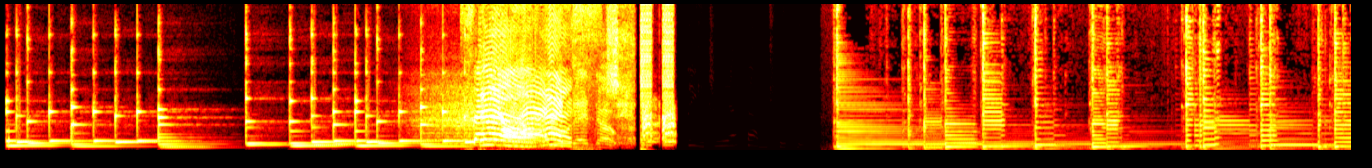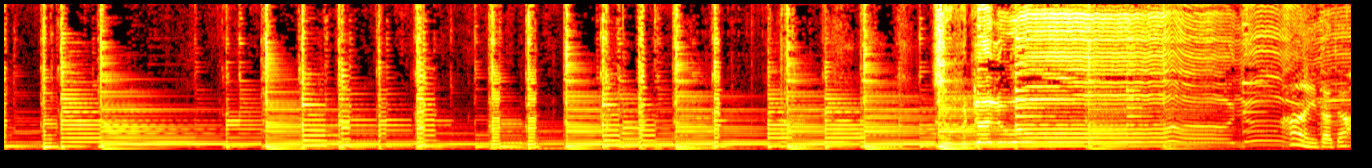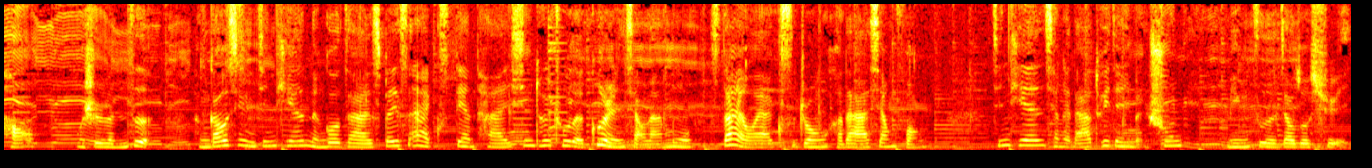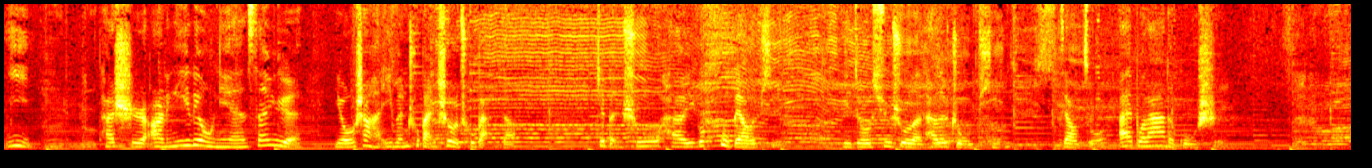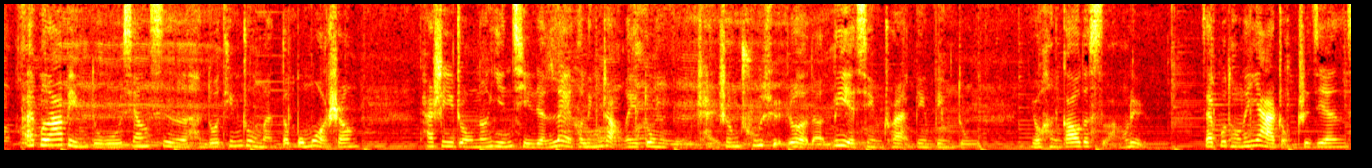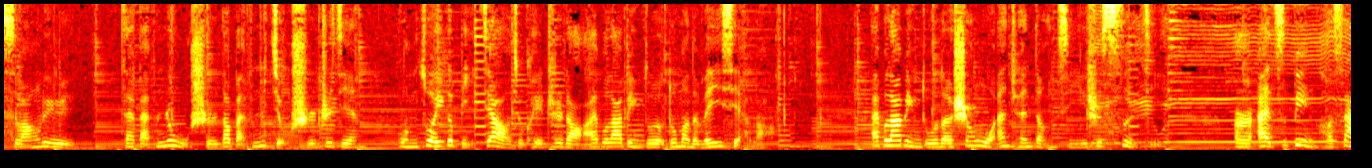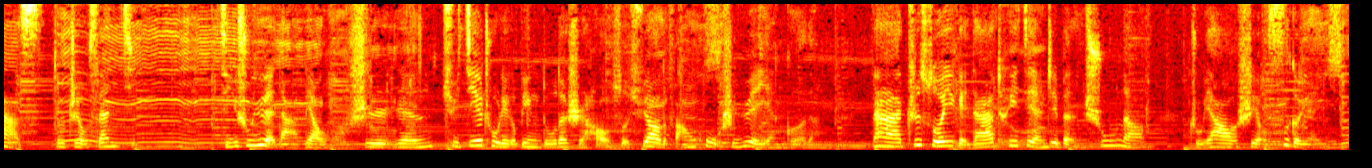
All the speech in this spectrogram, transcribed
嗨，大家好，我是蚊子，很高兴今天能够在 SpaceX 电台新推出的个人小栏目 Style X 中和大家相逢。今天想给大家推荐一本书，名字叫做《雪翼》，它是2016年3月由上海译文出版社出版的。这本书还有一个副标题，也就叙述了它的主题，叫做《埃博拉的故事》。埃博拉病毒，相信很多听众们都不陌生。它是一种能引起人类和灵长类动物产生出血热的烈性传染病病毒，有很高的死亡率。在不同的亚种之间，死亡率在百分之五十到百分之九十之间。我们做一个比较，就可以知道埃博拉病毒有多么的危险了。埃博拉病毒的生物安全等级是四级，而艾滋病和 SARS 都只有三级。级数越大，表示人去接触这个病毒的时候所需要的防护是越严格的。那之所以给大家推荐这本书呢，主要是有四个原因。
